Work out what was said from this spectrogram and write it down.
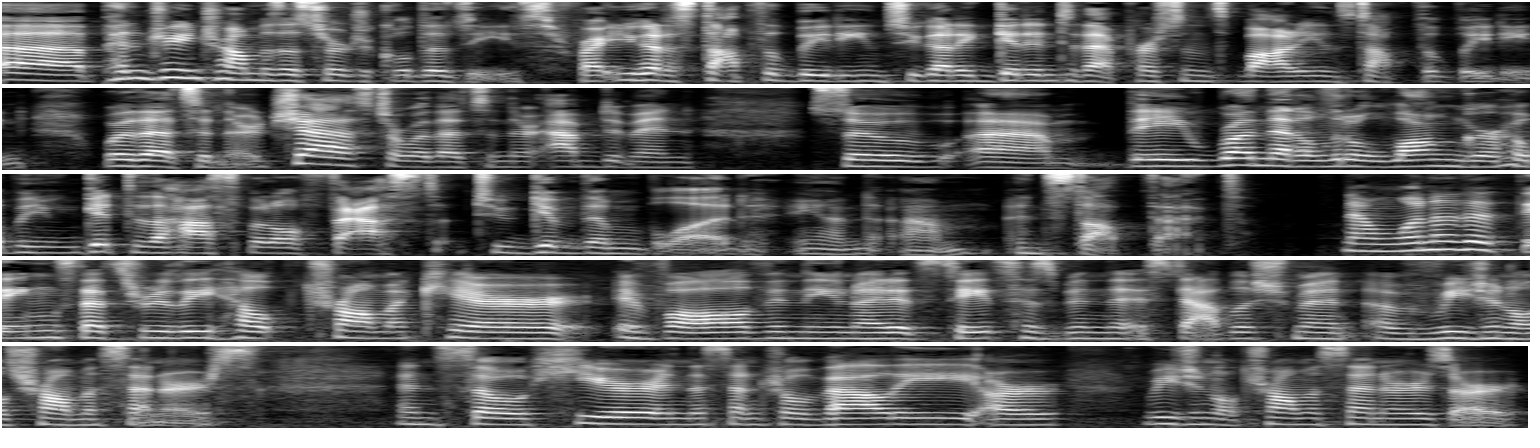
uh, penetrating trauma is a surgical disease, right? You got to stop the bleeding. So you got to get into that person's body and stop the bleeding, whether that's in their chest or whether that's in their abdomen. So um, they run that a little longer, hoping you can get to the hospital fast to give them blood and um, and stop that. Now, one of the things that's really helped trauma care evolve in the United States has been the establishment of regional trauma centers. And so here in the Central Valley, our regional trauma centers are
